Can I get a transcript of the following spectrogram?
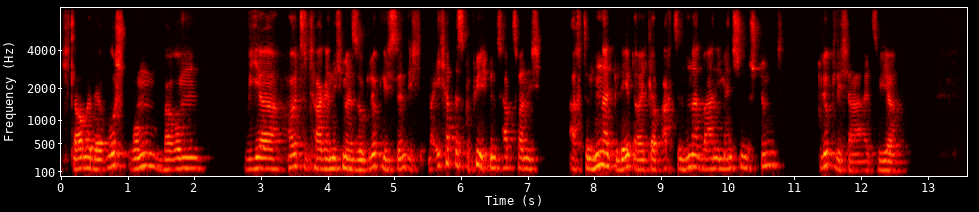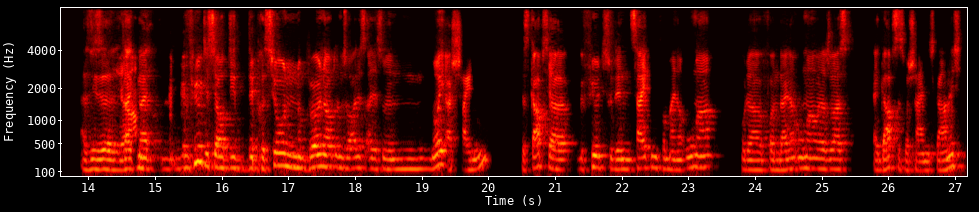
Ich glaube, der Ursprung, warum wir heutzutage nicht mehr so glücklich sind, ich, ich habe das Gefühl, ich habe zwar nicht 1800 gelebt, aber ich glaube, 1800 waren die Menschen bestimmt glücklicher als wir. Also diese, ja. sag mal, gefühlt ist ja auch die Depression, Burnout und so alles, alles so eine Neuerscheinung. Das gab es ja gefühlt zu den Zeiten von meiner Oma oder von deiner Oma oder sowas, äh, gab es das wahrscheinlich gar nicht.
